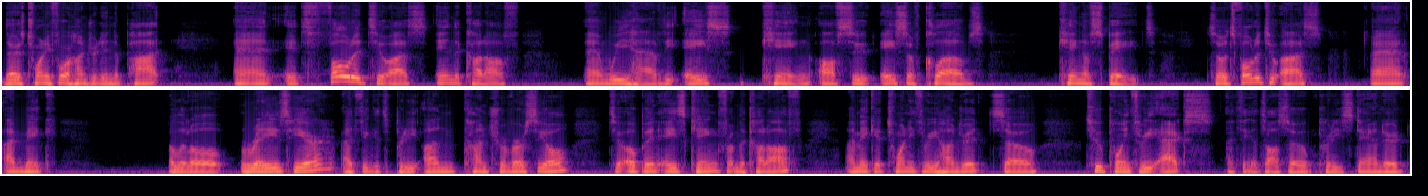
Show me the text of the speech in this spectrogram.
There's 2,400 in the pot, and it's folded to us in the cutoff, and we have the ace king offsuit, ace of clubs, king of spades. So it's folded to us and I make a little raise here. I think it's pretty uncontroversial to open ace king from the cutoff. I make it 2300, so 2.3x. I think it's also pretty standard.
